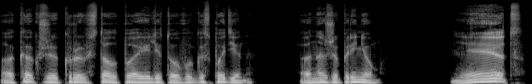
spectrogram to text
А как же кровь столпа и литого господина? Она же при нем. Нет,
